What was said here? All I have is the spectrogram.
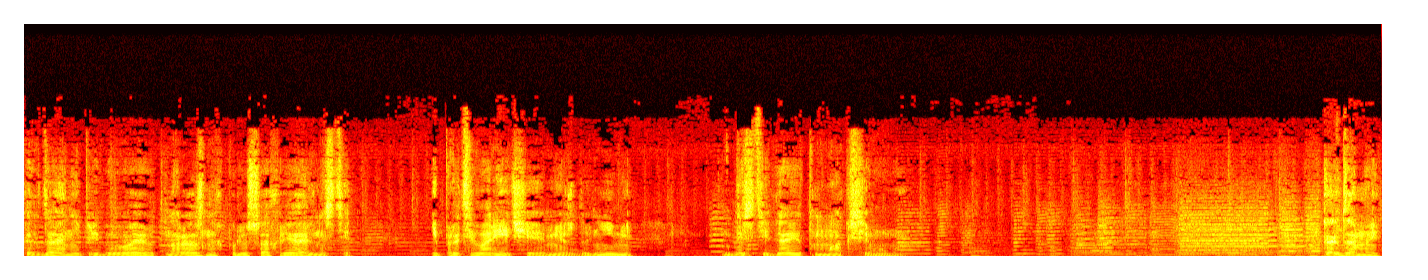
когда они пребывают на разных полюсах реальности, и противоречие между ними достигает максимума. Когда мы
